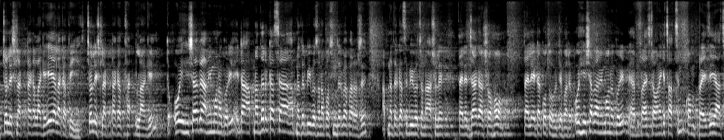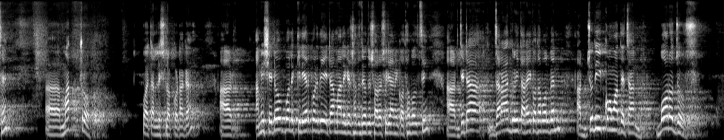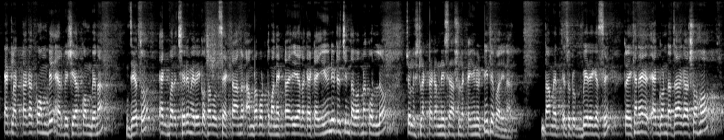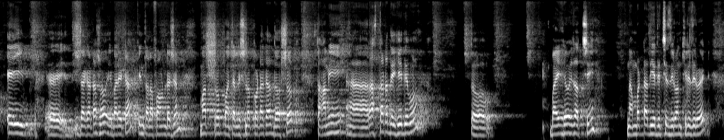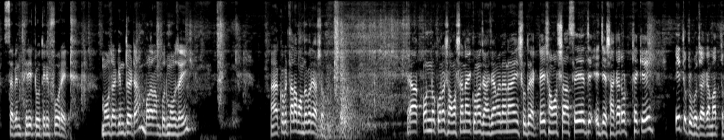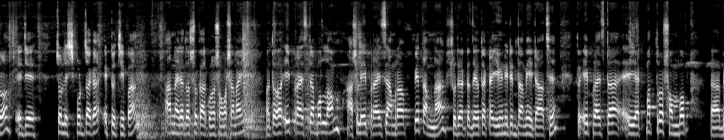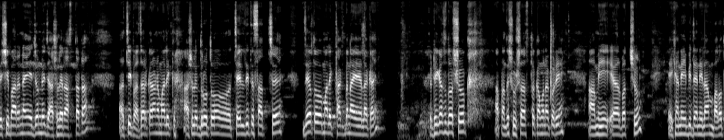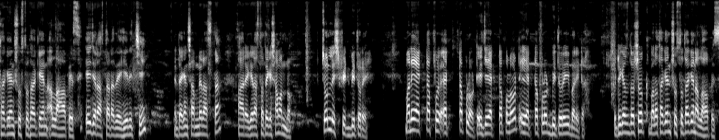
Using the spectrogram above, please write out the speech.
চল্লিশ লাখ টাকা লাগে এই এলাকাতেই চল্লিশ লাখ টাকা লাগে। তো ওই হিসাবে আমি মনে করি এটা আপনাদের কাছে, আপনাদের বিবেচনা পছন্দের ব্যাপার আছে। আপনাদের কাছে বিবেচনা আসলে তাইলে জায়গা সহ তাইলে এটা কত হতে পারে? ওই হিসাবে আমি মনে করি প্রাইসটা অনেকে চাচ্ছেন, কম প্রাইজেই আছে। মাত্র পঁয়তাল্লিশ লক্ষ টাকা। আর আমি সেটাও বলে ক্লিয়ার করে দিই, এটা মালিকের সাথে যেহেতু সরাসরি আমি কথা বলছি। আর যেটা, যারা আগ্রহী তারাই কথা বলবেন। আর যদি কমাতে চান, বড় জোর এক লাখ টাকা কমবে, এর বেশি আর কমবে না। যেহেতু একবারে ছেড়ে মেরেই কথা বলছে, একটা আমরা বর্তমানে একটা এই এলাকায় একটা ইউনিটের চিন্তা ভাবনা করলেও চল্লিশ লাখ টাকার নিচে আসলে একটা ইউনিট নিতে পারি না। দাম এতটুকু বেড়ে গেছে। তো এখানে এক ঘণ্টা জায়গা সহ এই এই জায়গাটা সহ এই বাড়িটা তিনতলা ফাউন্ডেশন মাত্র পঁয়তাল্লিশ লক্ষ টাকা। দর্শক, তো আমি রাস্তাটা দেখিয়ে দেব। তো বাইরে হয়ে যাচ্ছি। নাম্বারটা দিয়ে দিচ্ছি zero one three zero eight, seven three two three four eight. মৌজা কিন্তু এটা, বলারামপুর মৌজাই। হ্যাঁ কবির তালা বন্ধ করে আসো। অন্য কোনো সমস্যা নাই, কোনো ঝামেলা নাই, শুধু একটাই সমস্যা আছে যে, এই যে শাখা রোড থেকে এতটুকু জায়গা মাত্র, এই যে চল্লিশ ফুট জায়গা, একটু চিপা। আর নাইলে দর্শক, আর কোনো সমস্যা নাই। হয়তো এই প্রাইসটা বললাম, আসলে এই প্রাইসে আমরা পেতাম না। শুধু একটা, যেহেতু একটা ইউনিটের দামে এটা আছে। তো এই প্রাইসটা এই একমাত্র সম্ভব বেশি বাড়ে নাই এই জন্যই যে আসলে রাস্তাটা চিপা। যার কারণে মালিক আসলে দ্রুত চেল দিতে চাচ্ছে। যেহেতু মালিক থাকবে না এই এলাকায়। তো ঠিক আছে দর্শক, আপনাদের সুস্বাস্থ্য কামনা করি। আমি এয়ার বাচ্চু এখানেই বিদায় নিলাম। ভালো থাকেন, সুস্থ থাকেন। আল্লাহ হাফেজ। এই যে রাস্তাটা দেখিয়ে দিচ্ছি দেখেন সামনে রাস্তা, আর এই রাস্তা থেকে সামান্য চল্লিশ ফিট ভিতরে। মানে একটা একটা প্লট এই যে একটা প্লট এই একটা প্লট ভিতরেই বাড়িটা। ঠিক আছে দর্শক, ভালো থাকেন, সুস্থ থাকেন। আল্লাহ হাফেজ।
